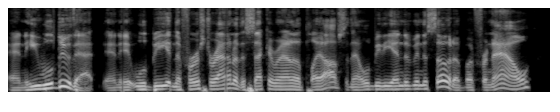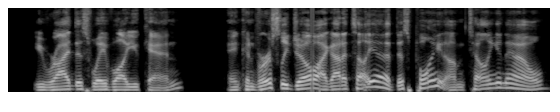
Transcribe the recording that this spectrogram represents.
And he will do that. And it will be in the first round or the second round of the playoffs. And that will be the end of Minnesota. But for now, you ride this wave while you can. And conversely, Joe, I got to tell you at this point, I'm telling you now,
